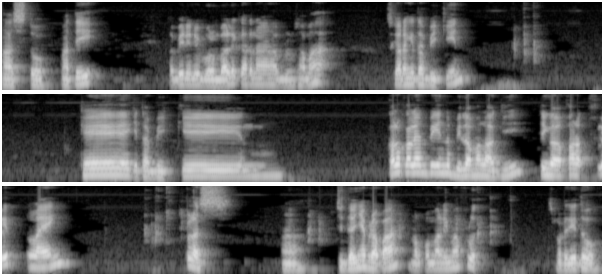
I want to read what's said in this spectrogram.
As tuh, mati. Tapi ini belum balik karena belum sama. Sekarang kita bikin. Oke, kita bikin. Kalau kalian ingin lebih lama lagi, tinggal card flip length plus. Nah, jedanya berapa? 0,5 float. Seperti itu.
